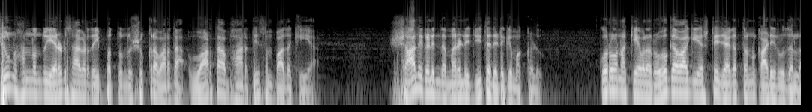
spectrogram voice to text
ಜೂನ್ ಹನ್ನೊಂದು, ಎರಡು ಸಾವಿರದ ಇಪ್ಪತ್ತೊಂದು ಶುಕ್ರವಾರದ ವಾರ್ತಾಭಾರತಿ ಸಂಪಾದಕೀಯ. ಶಾಲೆಗಳಿಂದ ಮರಳಿ ಜೀತದೆಡೆಗೆ ಮಕ್ಕಳು. ಕೊರೋನಾ ಕೇವಲ ರೋಗವಾಗಿ ಅಷ್ಟೇ ಜಗತ್ತನ್ನು ಕಾಡಿರುವುದಲ್ಲ.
